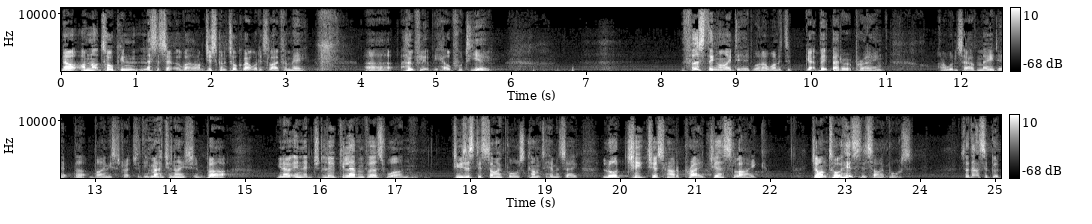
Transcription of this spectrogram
Now, I'm not talking necessarily, well, I'm just going to talk about what it's like for me. Uh, hopefully, it'll be helpful to you. The first thing I did when I wanted to get a bit better at praying, and I wouldn't say I've made it, but by any stretch of the imagination, but, you know, in Luke 11, verse 1, Jesus' disciples come to him and say, Lord, teach us how to pray, just like John taught his disciples. So that's a good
